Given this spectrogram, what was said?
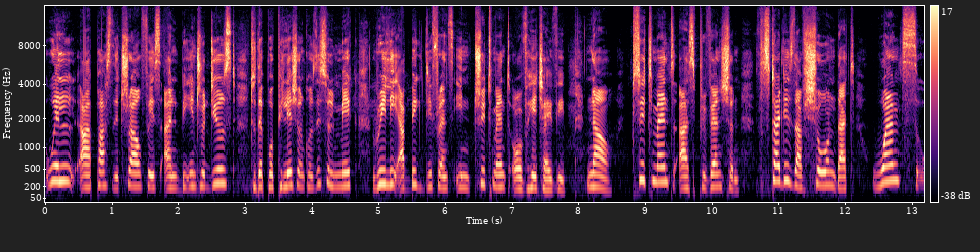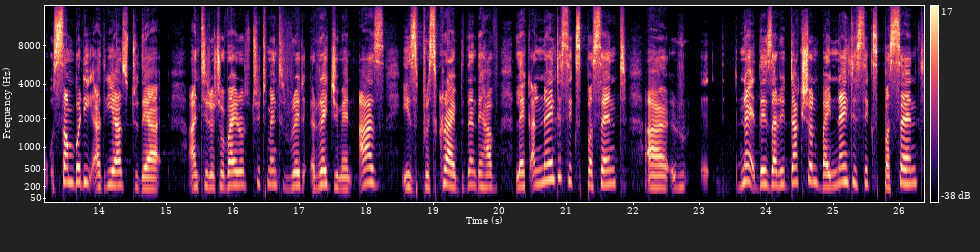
will uh, pass the trial phase and be introduced to the population because this will make really a big difference in treatment of HIV. Now, treatment as prevention. Studies have shown that once somebody adheres to their antiretroviral treatment re regimen as is prescribed, then they have like a 96% uh, there's a reduction by 96%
